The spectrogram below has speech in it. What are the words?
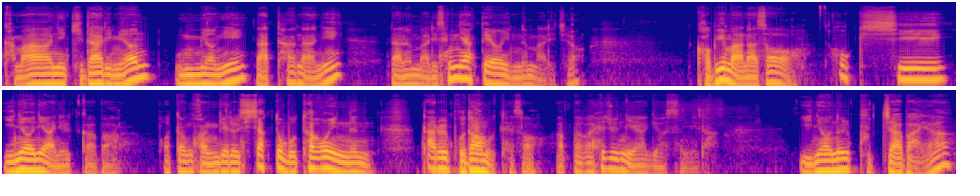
가만히 기다리면 운명이 나타나니 라는 말이 생략되어 있는 말이죠. 겁이 많아서 혹시 인연이 아닐까봐 어떤 관계를 시작도 못하고 있는 딸을 보다 못해서 아빠가 해준 이야기였습니다. 인연을 붙잡아야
